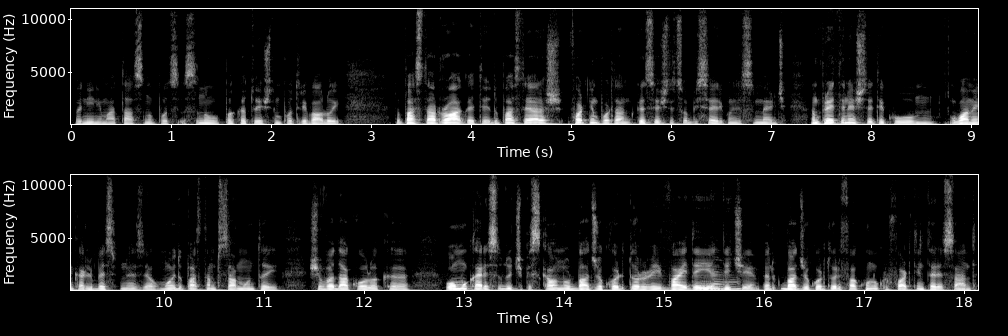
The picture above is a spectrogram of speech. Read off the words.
da. în inima ta să nu, poți, să nu păcătuiești împotriva Lui. După asta roagă-te, după asta iarăși foarte important, găsește-ți o biserică unde să mergi, împrietenește-te cu oameni care iubesc Dumnezeu. Mă după asta în psalmul întâi și văd acolo că omul care se duce pe scaunul bagiocoritorului, vai de el. Da. De ce? Pentru că bagiocoritorii fac un lucru foarte interesant.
